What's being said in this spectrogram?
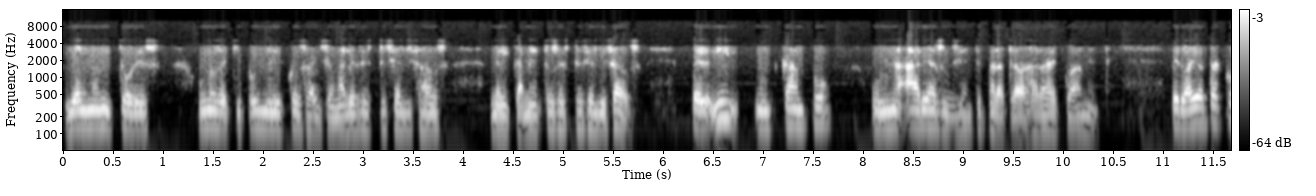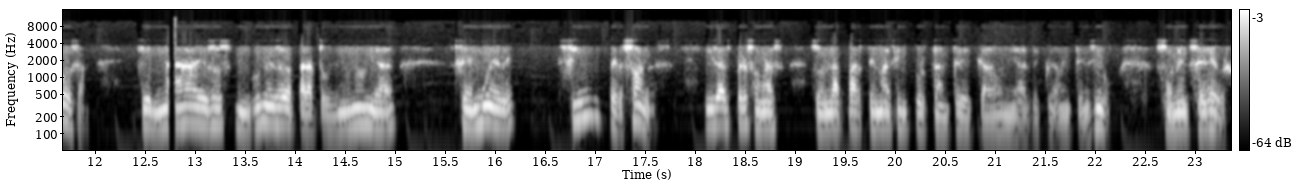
los monitores, unos equipos médicos adicionales especializados, medicamentos especializados, pero, y un campo, una área suficiente para trabajar adecuadamente. Pero hay otra cosa, que nada de esos, ninguno de esos aparatos, ni una unidad se mueve sin personas. Y las personas son la parte más importante de cada unidad de cuidado intensivo, son el cerebro.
